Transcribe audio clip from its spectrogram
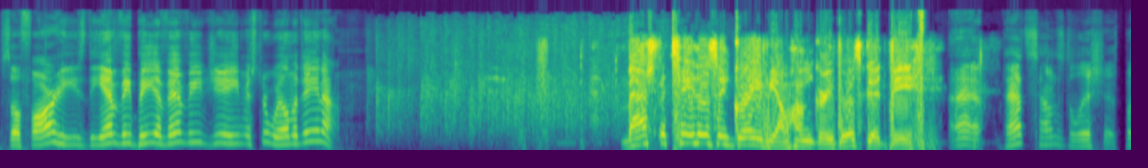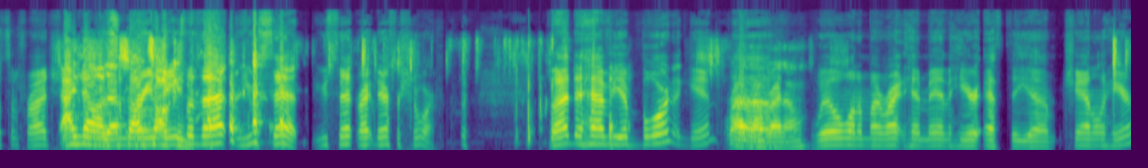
So far, he's the MVP of MVG, Mr. Will Medina. Mashed potatoes and gravy. I'm hungry. But what's good, B? Uh, that sounds delicious. Put some fried chicken. I know, that's what I'm green beans talking with that. You set. You set right there for sure. Glad to have you aboard again. Right on, Uh, right on. Will, one of my right hand men here at the um, channel here,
